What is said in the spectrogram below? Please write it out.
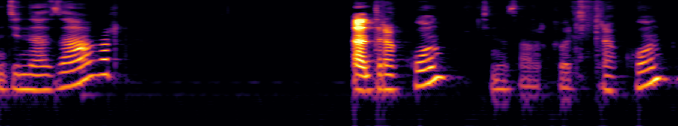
динозавр а, дракон. Динозавр говорит дракон.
